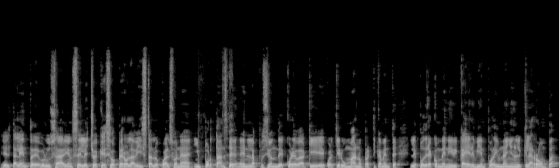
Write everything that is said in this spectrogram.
el talento de Bruce Arians, el hecho de que se operó la vista, lo cual suena importante en la posición de coreback y cualquier humano prácticamente, le podría convenir caer bien por ahí un año en el que la rompa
